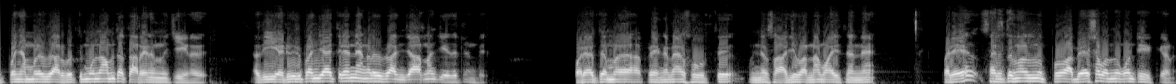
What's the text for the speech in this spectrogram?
ഇപ്പോൾ നമ്മളിത് അറുപത്തിമൂന്നാമത്തെ തറയാണ് ചെയ്യുന്നത്. അത് ഈ അടൂർ പഞ്ചായത്തിൽ തന്നെ ഞങ്ങൾ ഒരു അഞ്ചാറെണ്ണം ചെയ്തിട്ടുണ്ട്. പോരാത്ത നമ്മളെ പ്രിയങ്കരനായ സുഹൃത്ത് മുന്നേ സാജി വർണമായി തന്നെ പല സ്ഥലത്തുങ്ങളിൽ നിന്ന് ഇപ്പോൾ അപേക്ഷ വന്നുകൊണ്ടിരിക്കുകയാണ്.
